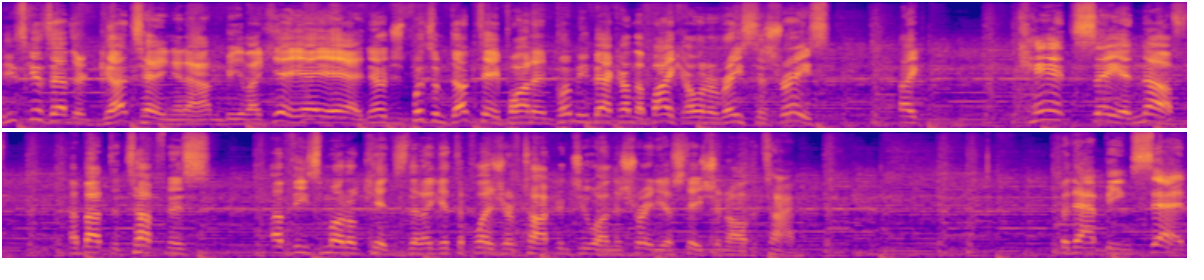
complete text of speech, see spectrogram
these kids have their guts hanging out and be like, yeah, yeah, yeah, no, just put some duct tape on it and put me back on the bike. I want to race this race. Like, can't say enough about the toughness of these moto kids that I get the pleasure of talking to on this radio station all the time. But that being said,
